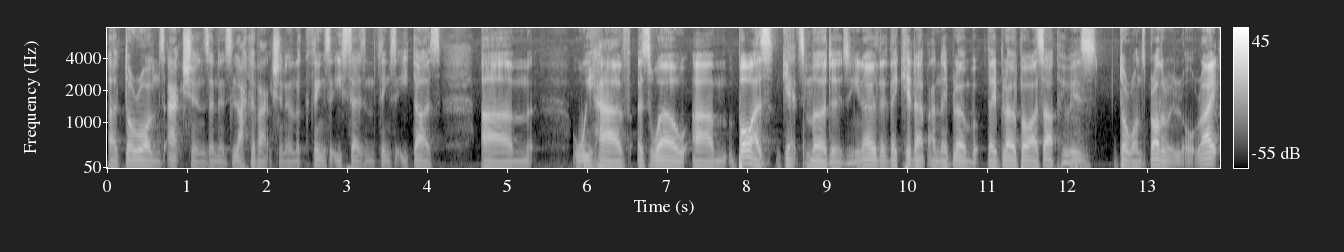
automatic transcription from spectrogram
uh, Doron's actions and his lack of action and the things that he says and the things that he does. Um, we have as well um, Boaz gets murdered. You know that they kidnap and they blow they blow Boaz up, who is Doron's brother-in-law. Right?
